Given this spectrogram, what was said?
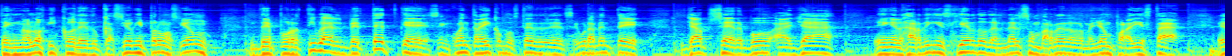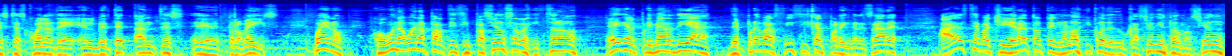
tecnológico de educación y promoción deportiva, el BETET, que se encuentra ahí, como usted eh, seguramente ya observó, allá en el jardín izquierdo del Nelson Barrera Romellón, por ahí está esta escuela del el BETET, antes eh, probéis. Bueno, con una buena participación se registró en el primer día de pruebas físicas para ingresar a este bachillerato tecnológico de educación y promoción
